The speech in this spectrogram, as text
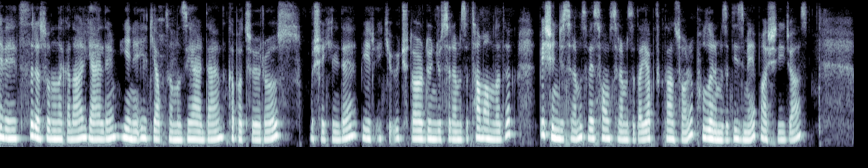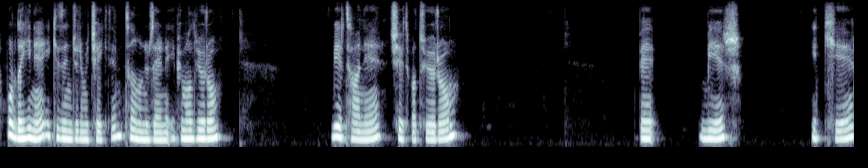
Evet sıra sonuna kadar geldim. Yine ilk yaptığımız yerden kapatıyoruz. Bu şekilde 1, 2, 3, 4. sıramızı tamamladık. 5. sıramız ve son sıramızı da yaptıktan sonra pullarımızı dizmeye başlayacağız. Burada yine iki zincirimi çektim. Tığımın üzerine ipimi alıyorum. Bir tane çift batıyorum. Ve 1 2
